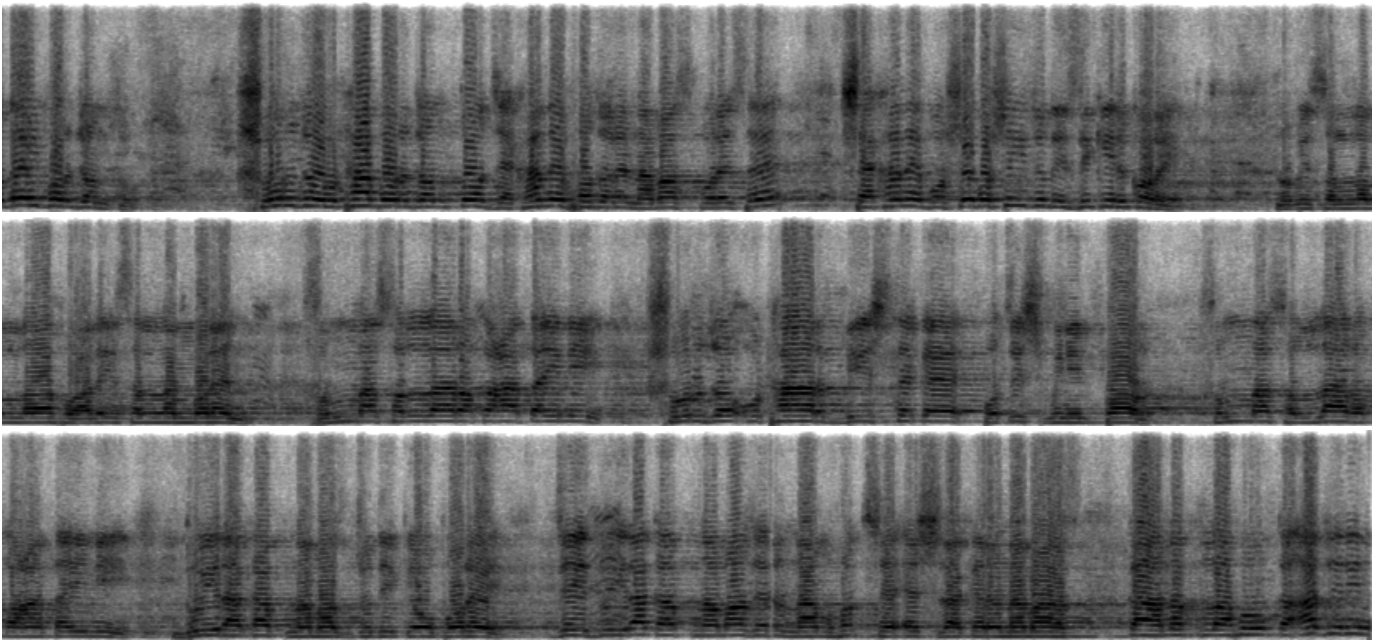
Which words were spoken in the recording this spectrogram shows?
উদয় পর্যন্ত। সূর্য ওঠা পর্যন্ত যেখানে ফজরের নামাজ পড়েছে, সেখানে বসে বসেই যদি জিকির করে। নবী সাল্লাল্লাহু আলাইহি সাল্লাম বলেন, সুম্মা সূর্য ওঠার 20 থেকে 25 মিনিট পর সুম্মা সাল্লা রাকাতাইনি, দুই রাকাত নামাজ যদি কেউ পড়ে, যে দুই রাকাত নামাজের নাম হচ্ছে ইশরাকের নামাজ, কানাত লাহু কাআজরিন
